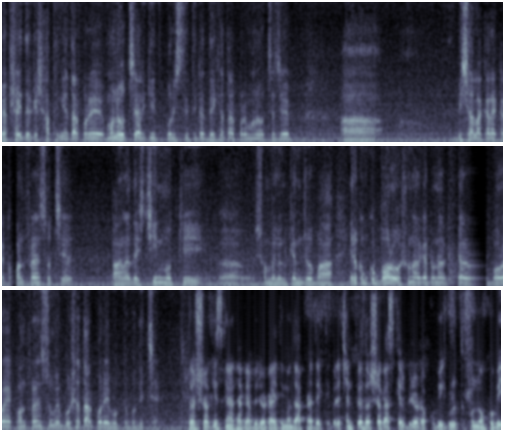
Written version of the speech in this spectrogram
ব্যবসায়ীদেরকে সাথে নিয়ে তারপরে মনে হচ্ছে আর কি পরিস্থিতিটা দেখে তারপরে মনে হচ্ছে যে বিশাল আকারে একটা কনফারেন্স হচ্ছে। বাংলাদেশ চীন মৈত্রী সম্মেলন কেন্দ্র বা এরকম খুব বড় সোনারঘাট ওনারঘাট বড় এক কনফারেন্স রুমে বসে তারপরে বক্তব্য দিচ্ছে। দর্শক, স্ক্রিনে থাকা ভিডিওটা ইতিমধ্যে আপনারা দেখতে পেরেছেন। প্রিয় দর্শক, আজকের ভিডিওটা খুবই গুরুত্বপূর্ণ, খুবই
